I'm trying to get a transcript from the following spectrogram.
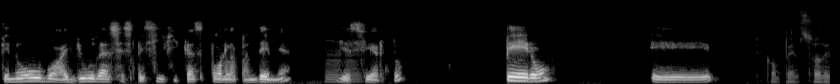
que no hubo ayudas específicas por la pandemia, y es cierto, pero... Eh, compensó de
